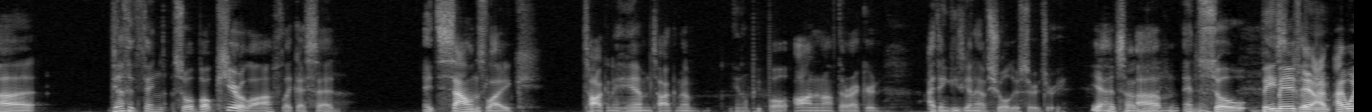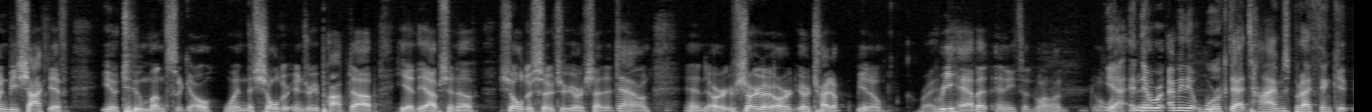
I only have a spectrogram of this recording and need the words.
Uh, the other thing, so about Kirilloff, like I said, it sounds like talking to him, talking to you know people on and off the record. I think he's going to have shoulder surgery. Yeah, it sounds Um, like it. and so I mean, basically, I, I wouldn't be shocked if you know two months ago, when the shoulder injury popped up, he had the option of shoulder surgery or shut it down, and or shoulder or, or try to you know Right. rehab it. And he said, "Well, yeah, and there were. I mean, it worked at times, but I think it.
